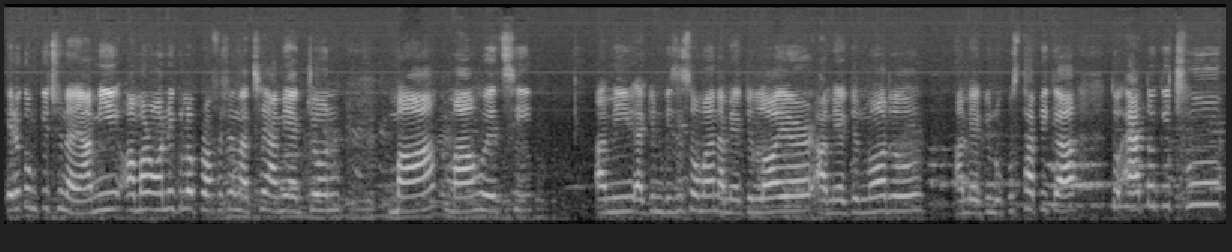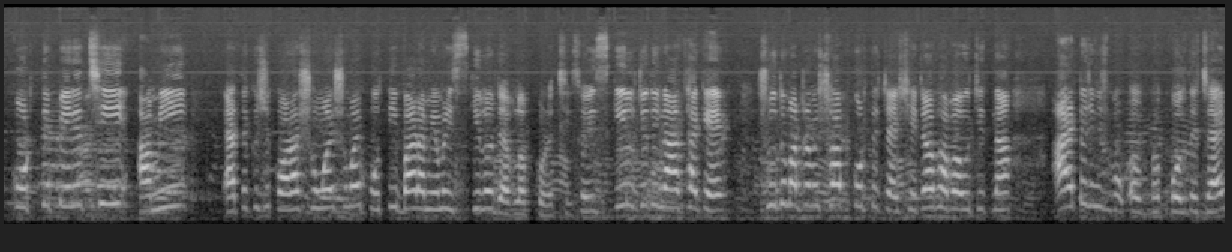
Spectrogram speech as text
এরকম কিছু নাই। আমি, আমার অনেকগুলো প্রফেশন আছে। আমি একজন মা মা হয়েছি। আমি একজন বিজনেস ওম্যান আমি একজন লয়ার আমি একজন মডেল আমি একজন উপস্থাপিকা। তো এত কিছু করতে পেরেছি। আমি এত কিছু করার সময় সময় প্রতিবার আমি আমার স্কিলও ডেভেলপ করেছি। সো স্কিল যদি না থাকে, শুধুমাত্র আমি সব করতে চাই, সেটাও ভাবা উচিত না। আরেকটা জিনিস ব- ব- বলতে চাই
